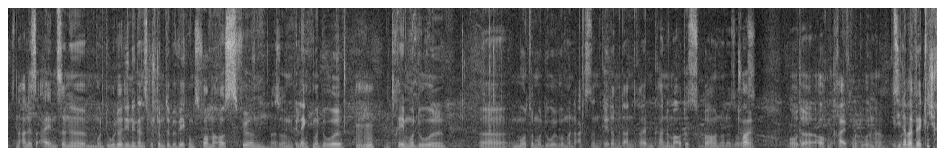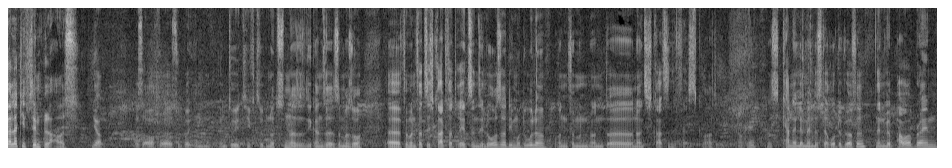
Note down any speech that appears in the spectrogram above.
Das sind alles einzelne Module, die eine ganz bestimmte Bewegungsform ausführen. Also ein Gelenkmodul, Mhm. ein Drehmodul, äh, ein Motormodul, wo man Achsen und Räder mit antreiben kann, um Autos zu bauen oder sowas. Toll. Oder auch ein Greifmodul. Ne? Sieht aber wirklich relativ simpel aus. Ja, ist auch äh, super in, intuitiv zu benutzen. Also die ganze ist immer so, äh, 45 Grad verdreht sind sie lose, die Module, und, 95, und äh, 90 Grad sind sie fest quasi. Okay. Das Kernelement ist der rote Würfel, nennen wir Powerbrain,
